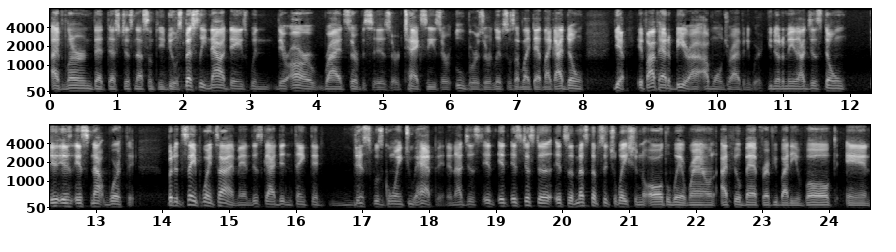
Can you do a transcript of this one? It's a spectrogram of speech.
I've learned that that's just not something you do, especially nowadays when there are ride services or taxis or Ubers or Lyfts or something like that. Like, I don't, yeah, if I've had a beer, I, I won't drive anywhere. You know what I mean? I just don't, it, it, it's not worth it. But at the same point in time, man, this guy didn't think that this was going to happen, and I just it, it it's just a it's a messed up situation all the way around. I feel bad for everybody involved, and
